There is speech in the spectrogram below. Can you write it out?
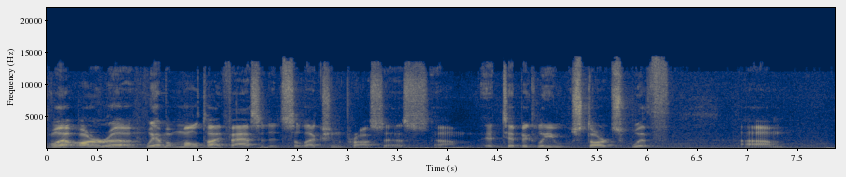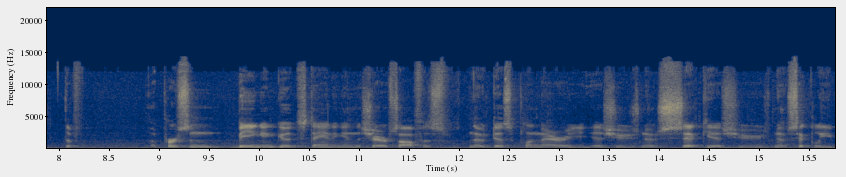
Well, our, uh, we have a multifaceted selection process. Um, It typically starts with um, the, a person being in good standing in the sheriff's office, no disciplinary issues, no sick issues, no sick leave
